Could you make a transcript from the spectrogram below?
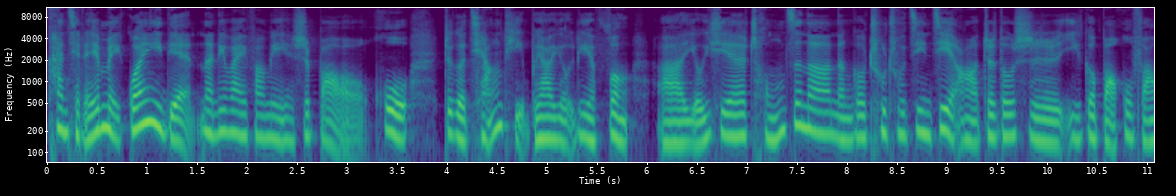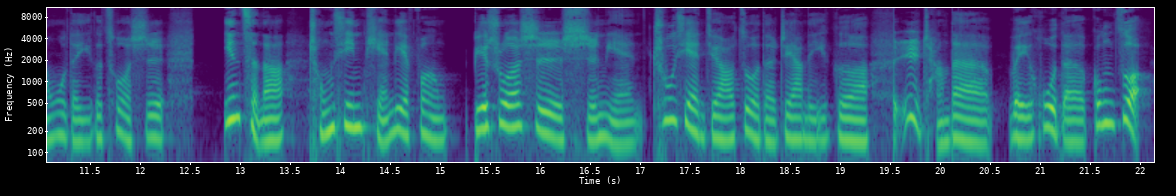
看起来也美观一点；那另外一方面也是保护这个墙体不要有裂缝啊、有一些虫子呢能够出出进进啊，这都是一个保护房屋的一个措施。因此呢，重新填裂缝。别说是十年出现就要做的这样的一个日常的维护的工作。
